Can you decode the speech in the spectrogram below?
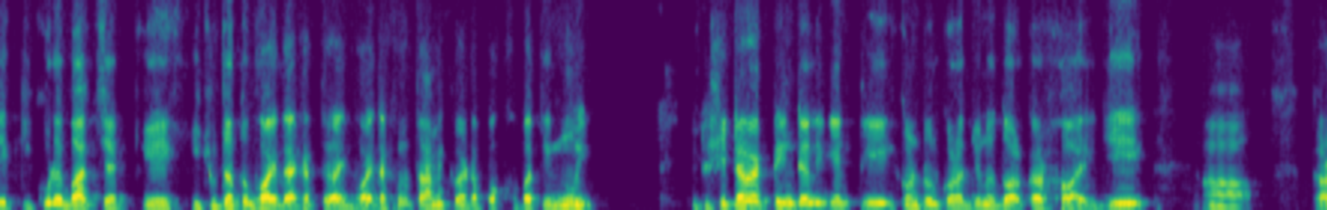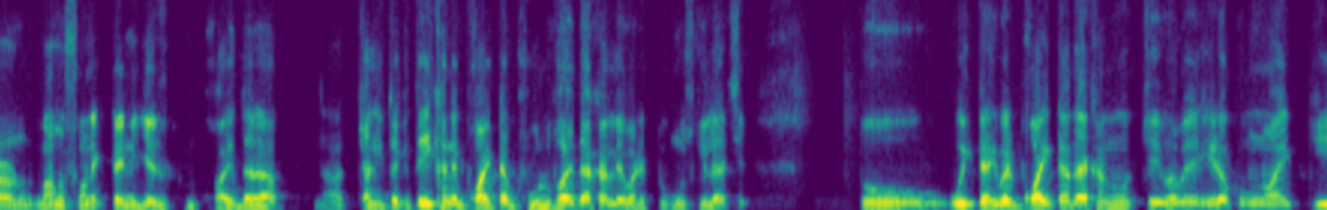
যে কি করে বাচ্চাকে কিছুটা তো ভয় দেখাতে হয়। ভয় দেখানো তো আমি খুব একটা পক্ষপাতী নই। কিন্তু সেটাও একটা ইন্টেলিজেন্টলি কন্ট্রোল করার জন্য দরকার হয় যে কারণ মানুষ অনেকটাই নিজের ভয় দ্বারা চালিত কিন্তু এইখানে ভয়টা, ভুল ভয় দেখালে আবার একটু মুশকিল আছে। তো ওইটা, এবার ভয়টা দেখানো হচ্ছে এইভাবে এরকম নয় কি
